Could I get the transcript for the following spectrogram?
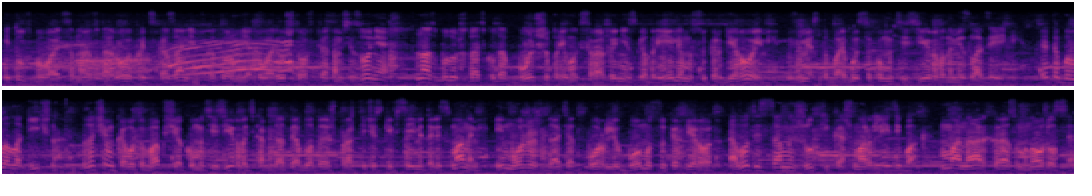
И тут сбывается мое второе предсказание, в котором я говорил, что в пятом сезоне нас будут ждать куда больше прямых сражений с Габриэлем и супергероями, вместо борьбы с аккуматизированными злодеями. Это было логично. Зачем кого-то вообще аккуматизировать, когда ты обладаешь практически всеми талисманами и можешь дать отпор любому супергерою? А вот и самый жуткий кошмар Леди Баг. Монарх размножился.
